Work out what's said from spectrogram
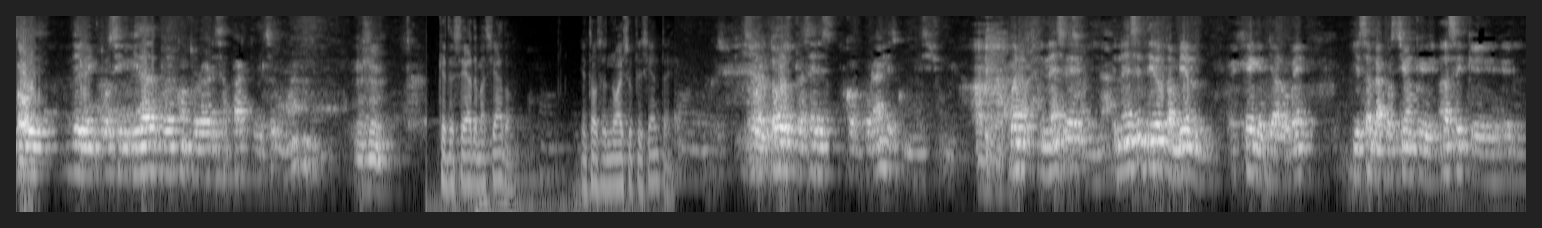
de, de la imposibilidad de poder controlar esa parte del ser humano. ¿no? Que desea demasiado. Entonces no hay suficiente. Sobre todo los placeres corporales, como dice Schopenhauer. Bueno, en ese, en ese sentido también Hegel ya lo ve, y esa es la cuestión que hace que el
